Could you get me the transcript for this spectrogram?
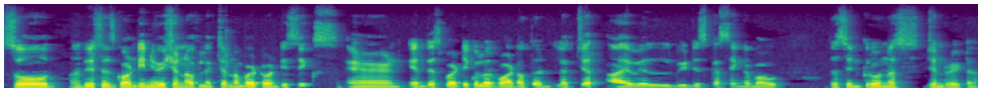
So uh, this is continuation of lecture number 26 and in this particular part of the lecture I will be discussing about the synchronous generator.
